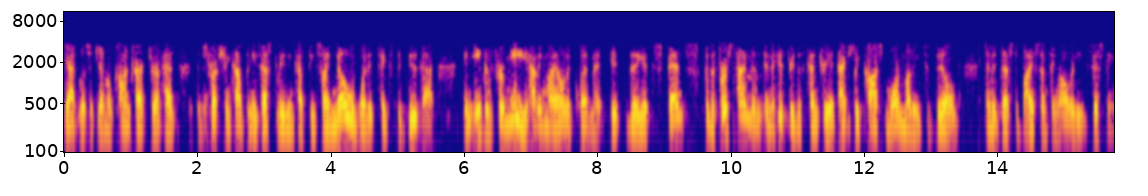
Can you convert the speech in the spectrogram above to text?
dad was a general contractor. I've had construction companies, excavating companies, so I know what it takes to do that. And even for me, having my own equipment, it, the expense, for the first time in, in the history of this country, it actually costs more money to build than it does to buy something already existing.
